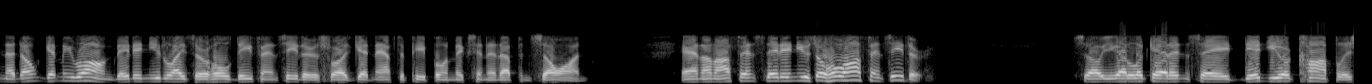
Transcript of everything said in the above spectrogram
now don't get me wrong; they didn't utilize their whole defense either, as far as getting after people and mixing it up and so on. And on offense, they didn't use their whole offense either. So you got to look at it and say, did you accomplish?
